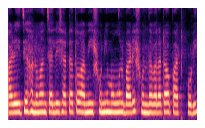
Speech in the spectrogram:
আর এই যে হনুমান চালিসাটা তো আমি শনি মঙ্গলবারে সন্ধ্যাবেলাটাও পাঠ করি।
